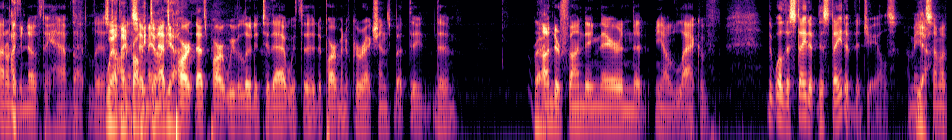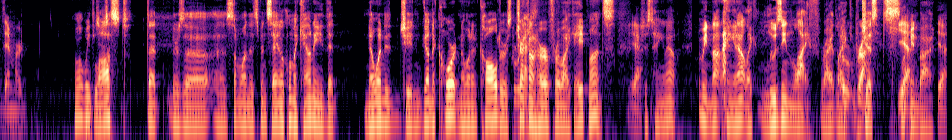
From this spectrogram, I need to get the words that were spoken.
I don't I even know if they have that list. Well, they honestly. probably I mean, don't, That's yeah. part. That's part. We've alluded to that with the Department of Corrections, but the the right. underfunding there and the you know lack of the, well the state of the state of the jails. I mean, Yeah. some of them are Well, we lost that. There's a, a someone that's been saying Oklahoma County that no one had she hadn't gone to court, no one had called or checked Right. on her for like eight months, yeah just hanging out. I mean, not hanging out, like losing life, right? Like Right. just slipping Yeah. by. yeah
